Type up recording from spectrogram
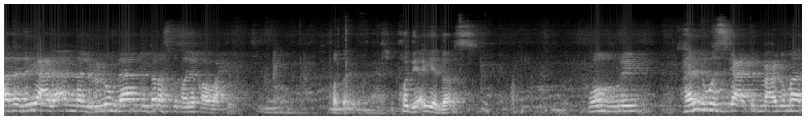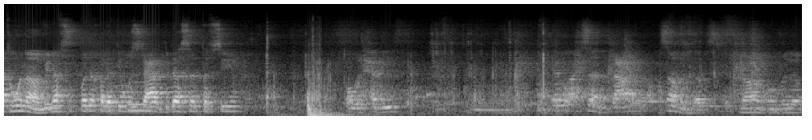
هذا دليل على أن العلوم لا تدرس بطريقة واحدة. تفضلي خذي أي درس. وانظري. هل وزعت المعلومات هنا بنفس الطريقة التي وزعت بدرس التفسير؟ أو الحديث؟ أيوة أحسنت. تعال أقسام الدرس. نعم وبلا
